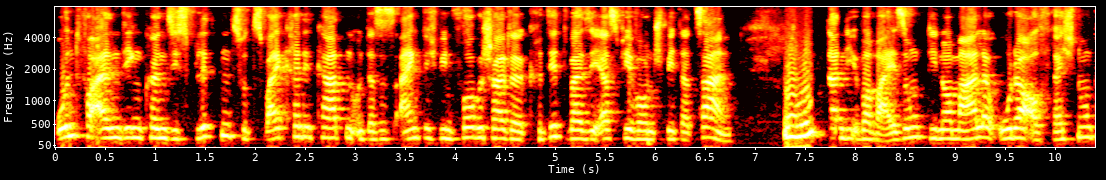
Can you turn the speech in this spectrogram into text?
und vor allen Dingen können sie splitten zu zwei Kreditkarten und das ist eigentlich wie ein vorgeschalteter Kredit, weil sie erst vier Wochen später zahlen. Mhm. Dann die Überweisung, die normale oder auf Rechnung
